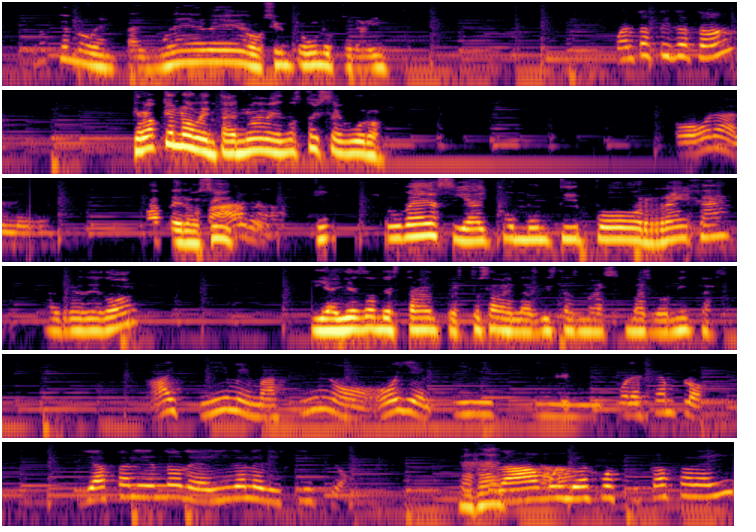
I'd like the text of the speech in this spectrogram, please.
creo que 99 o 101 por ahí. ¿Cuántos pisos son? Creo que 99, no estoy seguro. Órale. Ah, pero sí, padre. tú ves y hay como un tipo reja alrededor y ahí es donde están, pues tú sabes, las vistas más, más bonitas. Ay, sí, me imagino. Oye, y, y, por ejemplo, ya saliendo de ahí del edificio, ¿te Ajá. quedaba muy lejos tu casa de ahí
